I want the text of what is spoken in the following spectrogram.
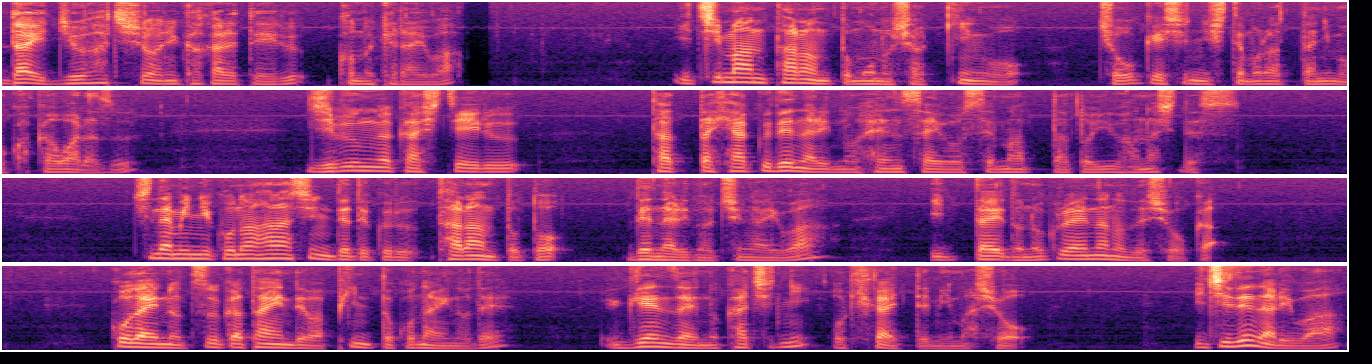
第18章に書かれているこの家来は1万タラントもの借金を帳消しにしてもらったにもかかわらず自分が貸しているたった100デナリの返済を迫ったという話です。ちなみにこの話に出てくるタラントとデナリの違いは一体どのくらいなのでしょうか。古代の通貨単位ではピンとこないので現在の価値に置き換えてみましょう。1デナリは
